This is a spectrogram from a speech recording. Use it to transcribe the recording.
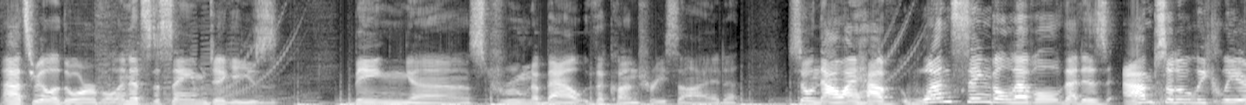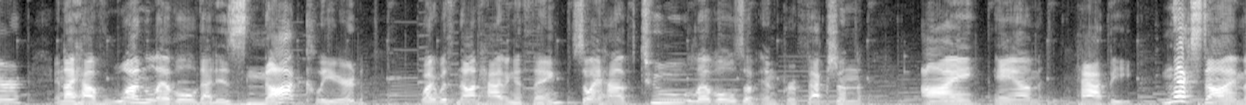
That's real adorable. And it's the same Jiggies being uh, strewn about the countryside. So now I have one single level that is absolutely clear, and I have one level that is not cleared, but with not having a thing. So I have two levels of imperfection. I am happy. Next time,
